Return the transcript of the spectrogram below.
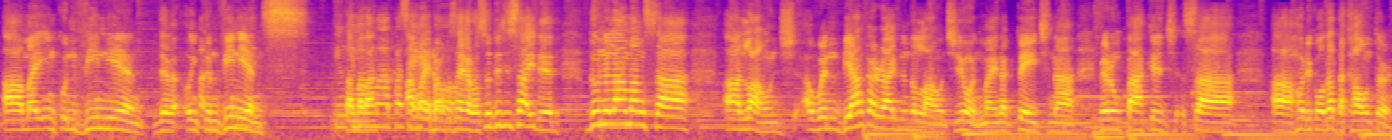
uh, may inconvenient, di ba, inconvenience. Yung Tama ibang ba? mga Ang may ibang pasahero. So they decided, doon na lamang sa uh, lounge, uh, when Bianca arrived in the lounge, yun, may nag-page na merong package sa, uh, how do you call that, the counter.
